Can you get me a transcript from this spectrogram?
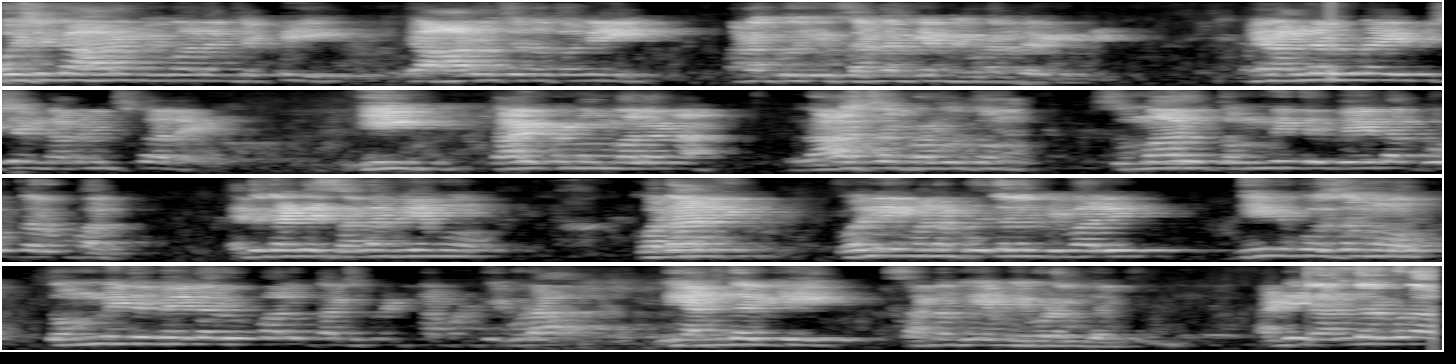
పోషకాహారం ఇవ్వాలని చెప్పి ఈ ఆలోచనతోని మనకు ఈ సన్న బియ్యం ఇవ్వడం జరిగింది. మీరందరూ కూడా ఈ విషయం గమనించుకోవాలి. ఈ కార్యక్రమం వలన రాష్ట్ర ప్రభుత్వం సుమారు తొమ్మిది వేల కోట్ల రూపాయలు. ఎందుకంటే సన్న బియ్యము కొనాలి కొని మన ప్రజలకు ఇవ్వాలి. దీనికోసము తొమ్మిది వేల రూపాయలు ఖర్చు పెట్టినప్పటికీ కూడా మీ అందరికీ సన్నబియ్యం ఇవ్వడం జరుగుతుంది. అంటే అందరూ కూడా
